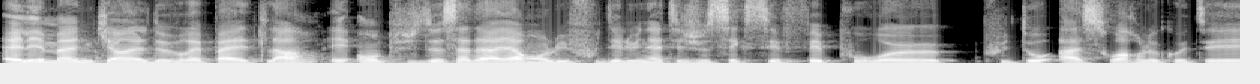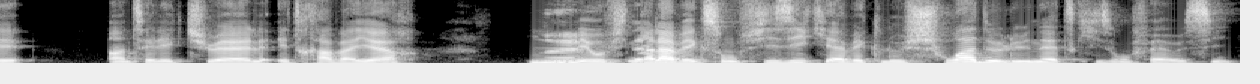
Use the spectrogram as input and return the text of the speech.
Elle est mannequin, elle devrait pas être là. Et en plus de ça, derrière, on lui fout des lunettes. Et je sais que c'est fait pour euh, plutôt asseoir le côté intellectuel et travailleur. Mais au final, avec son physique et avec le choix de lunettes qu'ils ont fait aussi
